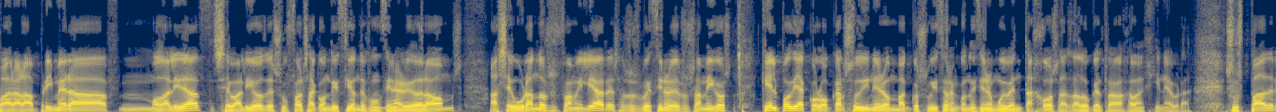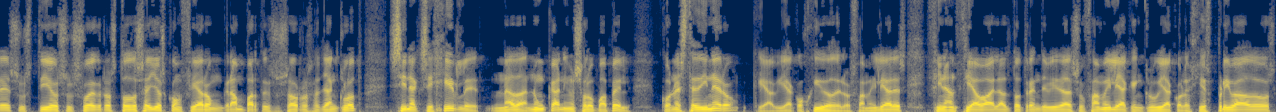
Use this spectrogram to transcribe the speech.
Para la primera modalidad se valió de su falsa condición de funcionario de la OMS, asegurando a sus familiares, a sus vecinos y a sus amigos que él podía colocar su dinero en bancos suizos en condiciones muy ventajosas, dado que él trabajaba en Ginebra. Sus padres, sus tíos, sus suegros, todos ellos confiaron gran parte de sus ahorros a Jean-Claude sin exigirle nada, nunca ni un solo papel. Con este dinero, que había cogido de los familiares, financiaba el alto tren de vida de su familia, que incluía colegios privados,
